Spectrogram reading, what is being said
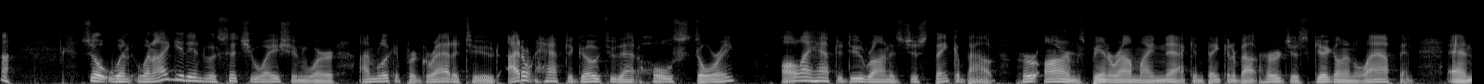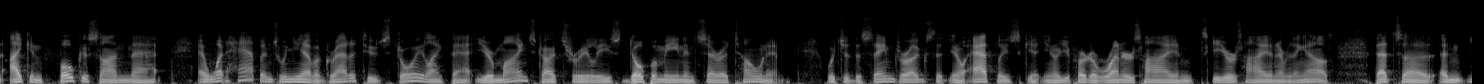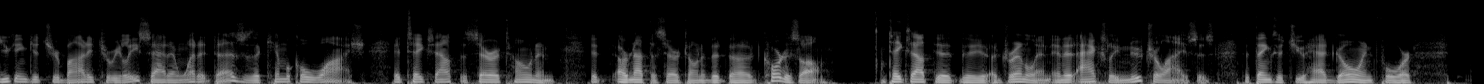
So when when I get into a situation where I'm looking for gratitude, I don't have to go through that whole story. All I have to do, Ron, is just think about her arms being around my neck and thinking about her just giggling and laughing. And I can focus on that. And what happens when you have a gratitude story like that, your mind starts to release dopamine and serotonin which are the same drugs that you know athletes get. You know, you've heard of runner's high and skiers high and everything else. That's uh, and you can get your body to release that. And what it does is a chemical wash. It takes out the serotonin, it or not the serotonin, the uh, cortisol takes out the, the adrenaline and it actually neutralizes the things that you had going for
